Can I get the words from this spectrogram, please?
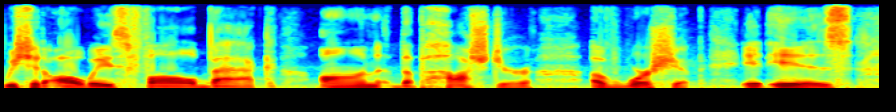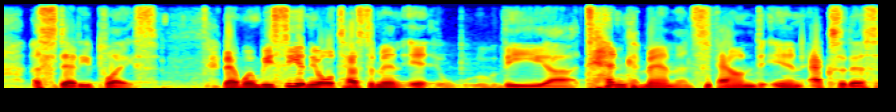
we should always fall back on the posture of worship. It is a steady place. Now, when we see in the Old Testament it, the uh, Ten Commandments found in Exodus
